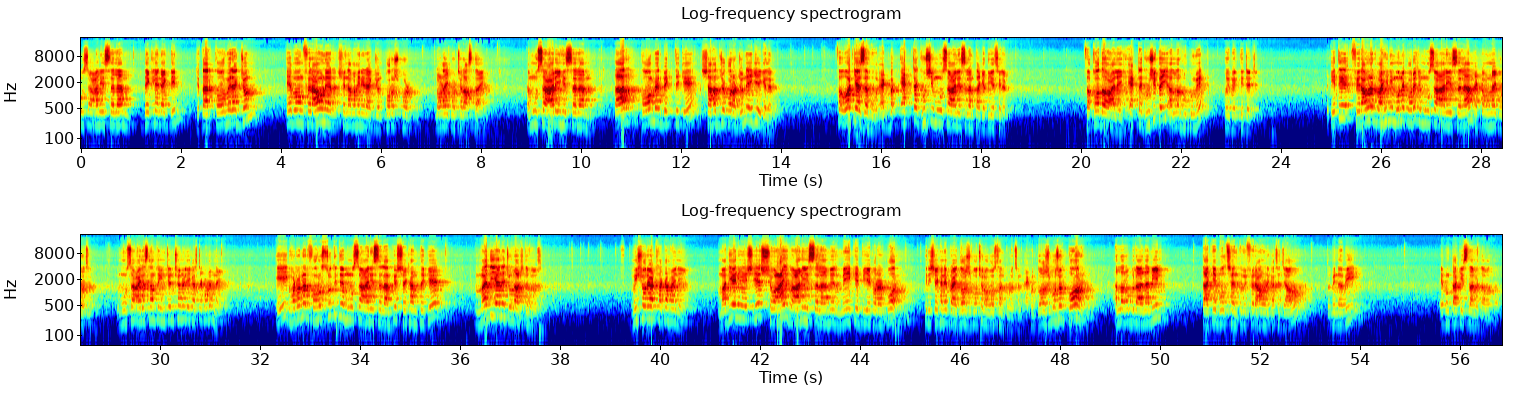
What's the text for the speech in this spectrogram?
মুসা আলী সাল্লাম দেখলেন একদিন যে তার কওমের একজন এবং ফেরাউনের সেনাবাহিনীর একজন পরস্পর লড়াই করছে রাস্তায়। মুসা আলী ইসাল্লাম তার কওমের ব্যক্তিকে সাহায্য করার জন্য এগিয়ে গেলেন। একটা ঘুষি মুসা আলী সাল্লাম তাকে দিয়েছিলেন। একটা ঘুষিতেই আল্লাহর হুকুমে ওই ব্যক্তি ডেট এতে ফেরাউনের বাহিনী মনে করে যে মুসা আলী ইসলাম একটা অন্যায় করেছেন। মুসা আলী ইসলাম তো ইন্টেনশনালি এই কাজটা করেন নাই। এই ঘটনার ফলশ্রুতিতে মুসা আলী ইসলামকে সেখান থেকে মাদিয়ানে চলে আসতে হয়েছে। মিশরে আর থাকা হয়নি। মাদিয়ানে এসে সোয়াইব আলী ইসলামের মেয়েকে বিয়ে করার পর তিনি সেখানে প্রায় দশ বছর অবস্থান করেছেন। এখন দশ বছর পর আল্লাহ রবুল আলমিন তাকে বলছেন, তুমি ফের ফেরাউনের কাছে যাও, তুমি নবী এবং তাকে ইসলামের দাওয়াত দাও।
